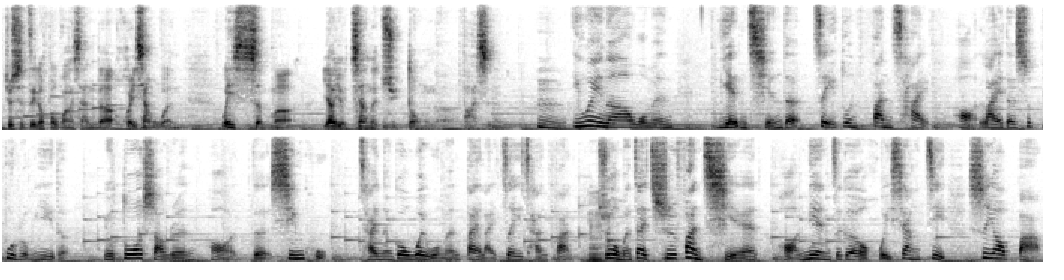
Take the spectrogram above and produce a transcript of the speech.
就是这个佛光山的回向文。为什么要有这样的举动呢？法师？嗯，因为呢，我们眼前的这一顿饭菜，哈、哦，来的是不容易的。有多少人哈的辛苦才能够为我们带来这一餐饭？嗯、所以我们在吃饭前哈念这个回向记，是要把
